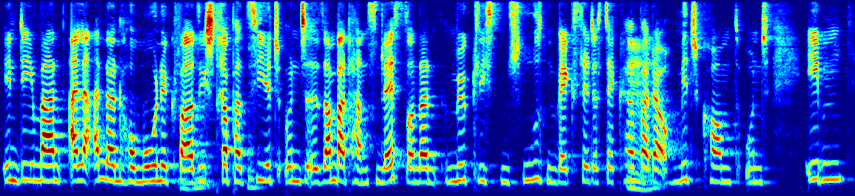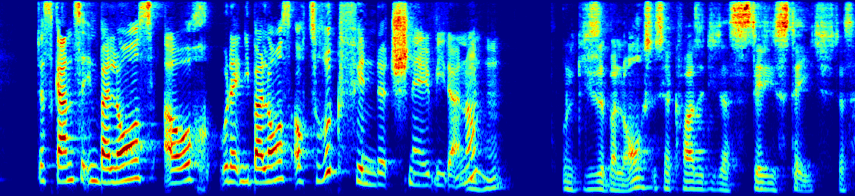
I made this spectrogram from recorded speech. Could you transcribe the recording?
indem man alle anderen Hormone quasi mhm. strapaziert und äh, Samba tanzen lässt, sondern möglichst einen smoothen Wechsel, dass der Körper mhm. da auch mitkommt und eben das Ganze in Balance auch oder in die Balance auch zurückfindet schnell wieder. Ne? Mhm. Und diese Balance ist ja quasi dieser Steady State, das,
